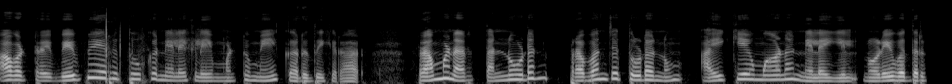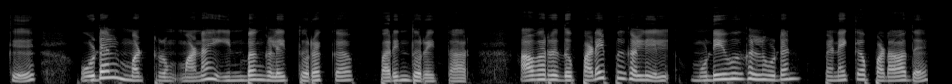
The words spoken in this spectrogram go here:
அவற்றை வெவ்வேறு தூக்க நிலைகளை மட்டுமே கருதுகிறார். ரமணர் தன்னுடன் பிரபஞ்சத்துடனும் ஐக்கியமான நிலையில் நுழைவதற்கு உடல் மற்றும் மன இன்பங்களை துறக்க பரிந்துரைத்தார். அவரது படைப்புகளில் முடிவுகளுடன் பிணைக்கப்படாத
